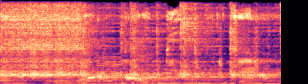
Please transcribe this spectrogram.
and they were out to together.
